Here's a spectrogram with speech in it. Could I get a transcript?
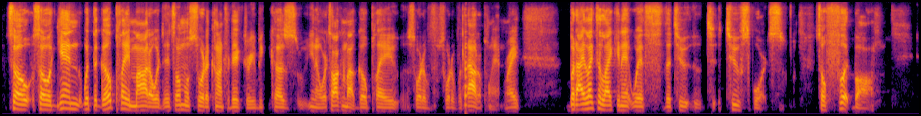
So, so again, with the go play model, it, it's almost sort of contradictory because you know we're talking about go play sort of sort of without a plan, right? But I like to liken it with the two two sports. So football,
